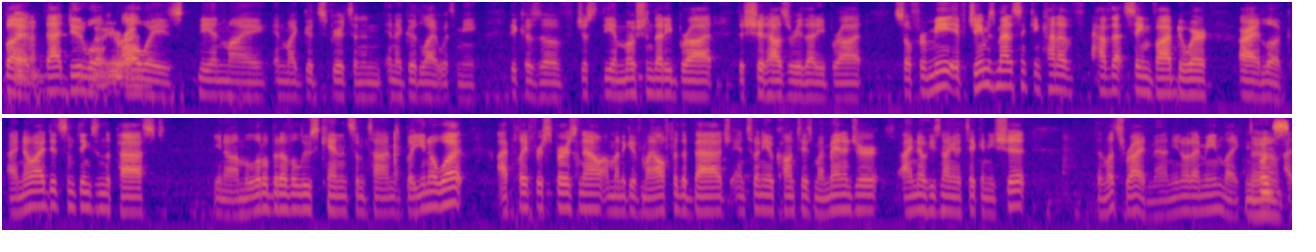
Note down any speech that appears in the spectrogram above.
But yeah. that dude will no, always right. be in my in my good spirits and in, in a good light with me because of just the emotion that he brought, the shithousery that he brought. So for me, if James Maddison can kind of have that same vibe to where, all right, look, I know I did some things in the past you know, I'm a little bit of a loose cannon sometimes, but you know what? I play for Spurs now. I'm going to give my all for the badge. Antonio Conte is my manager. I know he's not going to take any shit. Then let's ride, man. You know what I mean? Like, yeah. let's, I,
